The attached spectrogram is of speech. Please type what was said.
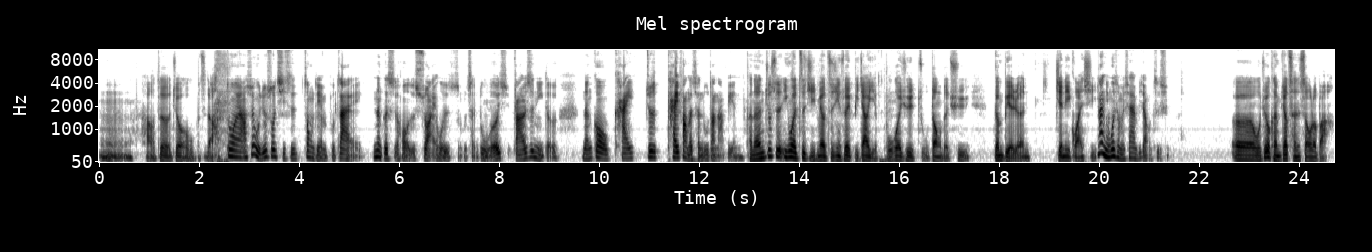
嗯。好，这就我不知道。对啊，所以我就说，其实重点不在那个时候的帅或者什么程度，嗯、而反而是你的能够开，就是开放的程度到哪边。可能就是因为自己没有自信，所以比较也不会去主动的去跟别人建立关系。那你为什么现在比较有自信？呃，我觉得可能比较成熟了吧。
